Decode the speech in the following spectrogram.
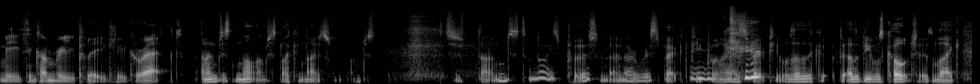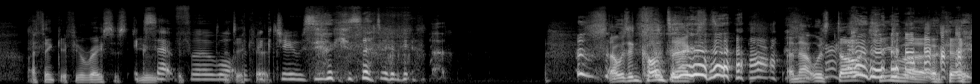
me think I'm really politically correct, and I'm just not. I'm just like a nice. I'm just, just I'm just a nice person, and I respect mm. people, and I respect people's other other people's cultures. And like, I think if you're racist, Except a- for a what the big. Jews, like you said earlier. That was in context, and that was dark humor. Okay.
